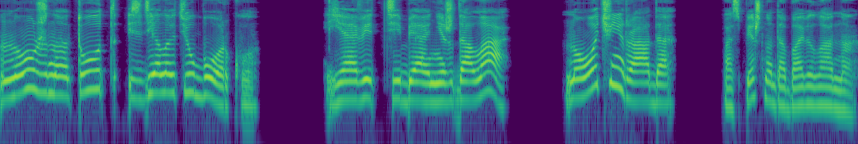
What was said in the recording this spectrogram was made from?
«Нужно тут сделать уборку. Я ведь тебя не ждала, но очень рада, — поспешно добавила она.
